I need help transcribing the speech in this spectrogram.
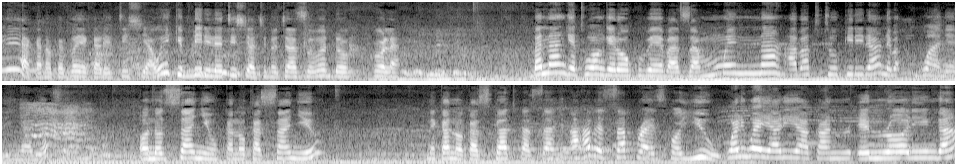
Eh, akano kagoye ka letisha wiiki bbiri letisha kino kyasobodde okukola banange twongera okubeebaza mwenna abatutuukirira ne ba- gwanya erinnya lyo. Ono sanyu kano kasanyu ne kano kasikati kasanyu i have a surprise for you. Waliwo eyali yakanenrolinga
